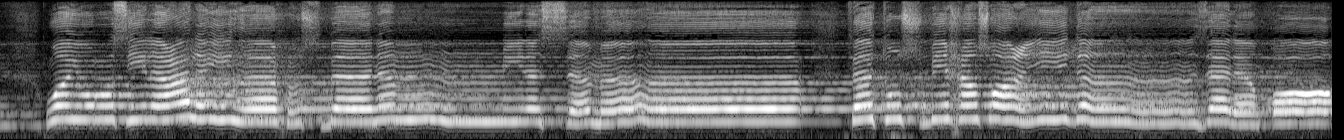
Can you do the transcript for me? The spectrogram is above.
ويرسل عليها حسبانا من السماء فتصبح صعيدا زلقا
